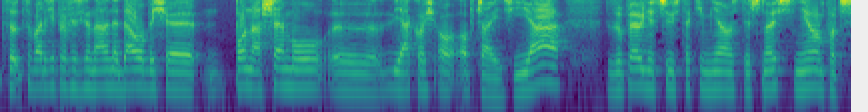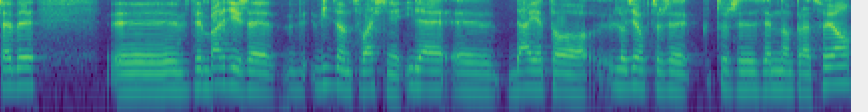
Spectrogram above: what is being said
co, co bardziej profesjonalne, dałoby się po naszemu y, jakoś obczaić. Ja zupełnie z czymś takim nie mam styczności, nie mam potrzeby. Yy, tym bardziej, że widząc właśnie ile yy, daje to ludziom, którzy, którzy ze mną pracują,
